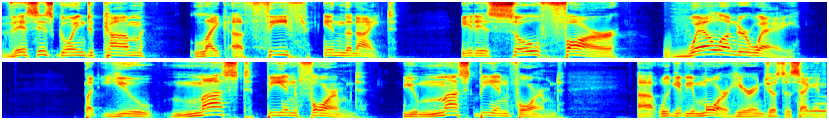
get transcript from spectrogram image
this is going to come like a thief in the night. It is so far well underway, but you must be informed. You must be informed. Uh, we'll give you more here in just a second.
